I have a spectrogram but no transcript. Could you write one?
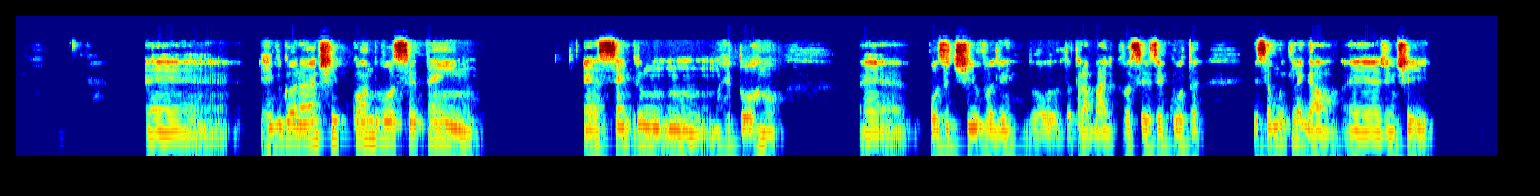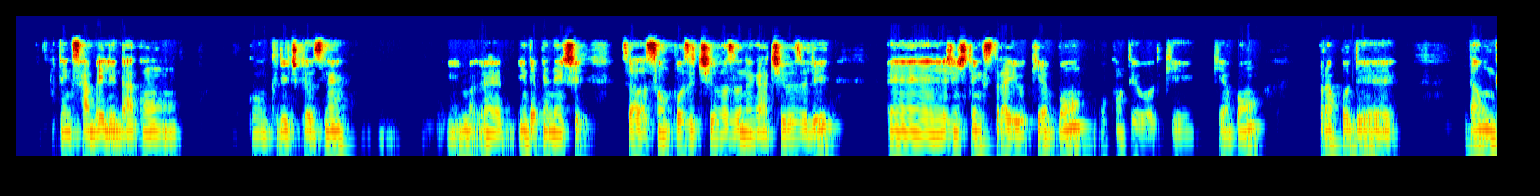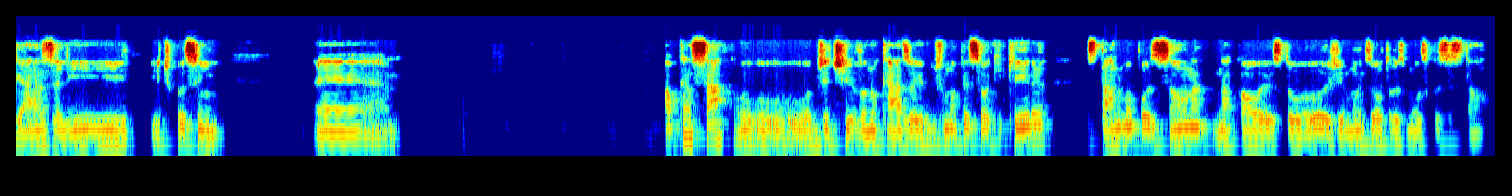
é, revigorante quando você tem é, sempre um, um retorno é, positivo ali do, do, trabalho que você executa. Isso é muito legal. É, a gente tem que saber lidar com, com críticas, né? É, independente se elas são positivas ou negativas ali, é, a gente tem que extrair o que é bom, o conteúdo que, que é bom, para poder dar um gás ali e, e tipo assim, é, alcançar o, o, objetivo, no caso aí, de uma pessoa que queira estar numa posição na, na qual eu estou hoje e muitos outros músicos estão.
